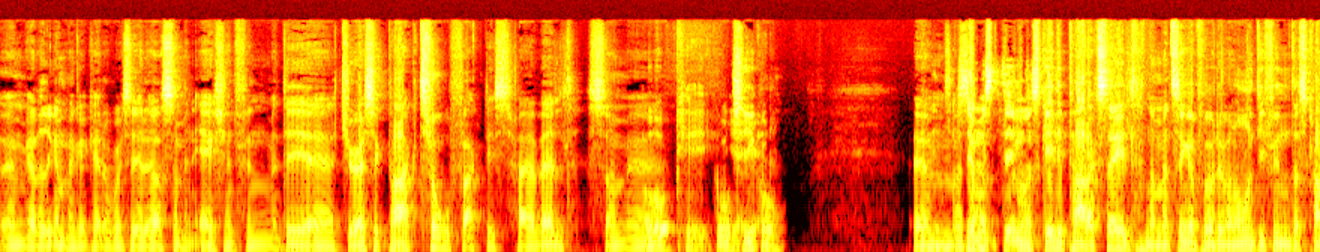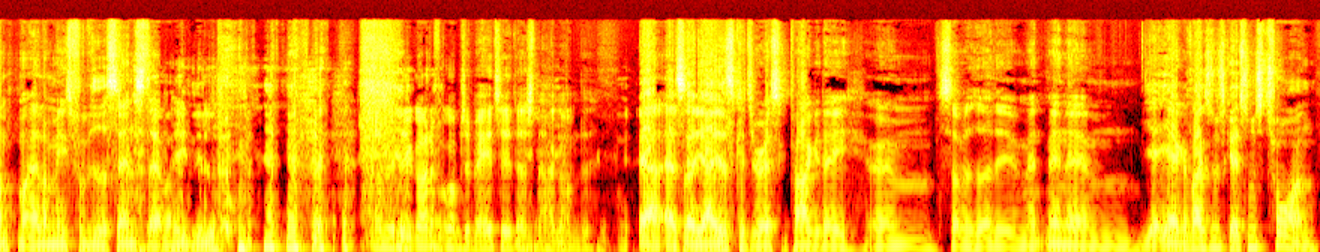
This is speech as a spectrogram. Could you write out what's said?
Øhm, jeg ved ikke, om man kan kategorisere det også som en actionfilm, men det er Jurassic Park 2 faktisk, har jeg valgt som øh, Okay. god ja, sequel. Øhm, og det er, mås- det er måske lidt paradoxalt, når man tænker på, at det var nogle af de film, der skræmte mig allermest for videre sans, da jeg var helt lille. Nå, men det er godt at få komme tilbage til det og snakke om det. ja, altså jeg elsker Jurassic Park i dag, øhm, så hvad hedder det, men, men øhm, ja, jeg kan faktisk huske, at jeg synes toren,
